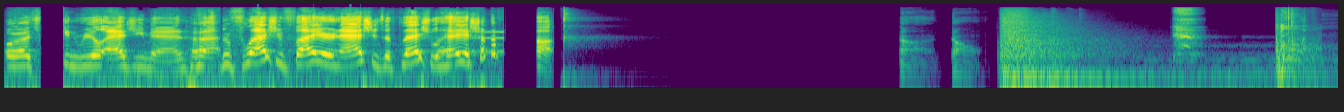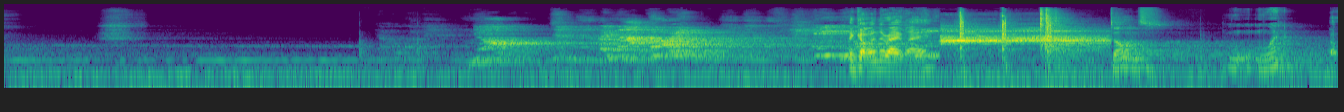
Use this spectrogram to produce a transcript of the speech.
Oh, that's fucking real edgy, man. the flash of fire and ashes, the flesh will hey, shut the up. Oh, don't. They're going the right way. Stones. What? Oh,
